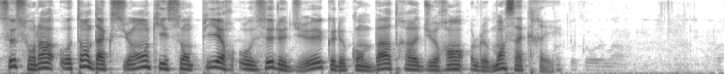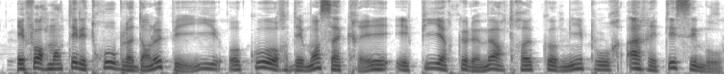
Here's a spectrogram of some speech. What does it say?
ce sont là autant d'actions qui sont pires aux yeux de Dieu que de combattre durant le mois sacré. Et fomenter les troubles dans le pays au cours des mois sacrés est pire que le meurtre commis pour arrêter ces mots.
